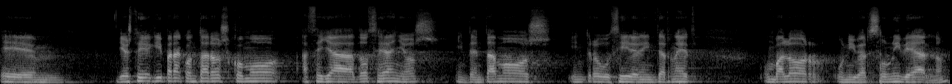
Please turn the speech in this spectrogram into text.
Eh, yo estoy aquí para contaros cómo hace ya 12 años intentamos introducir en Internet un valor universal, un ideal. ¿no?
